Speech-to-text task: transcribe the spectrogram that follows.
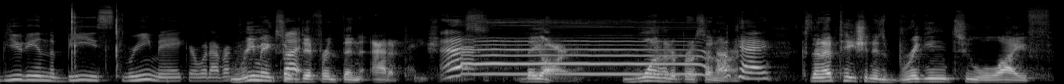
Beauty and the Beast remake or whatever. Remakes are different than adaptations. Uh, they are. 100% are. Okay. Because an adaptation is bringing to life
